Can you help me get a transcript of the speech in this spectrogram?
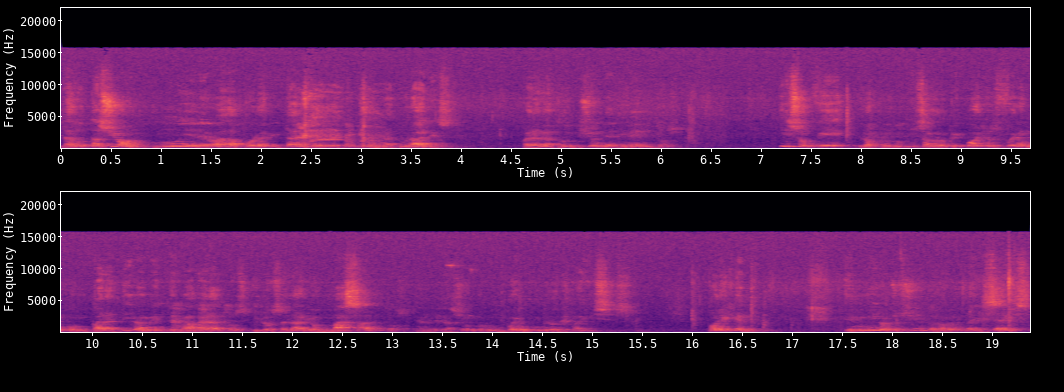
La dotación muy elevada por habitante de recursos naturales para la producción de alimentos hizo que los productos agropecuarios fueran comparativamente más baratos y los salarios más altos en relación con un buen número de países. Por ejemplo, en 1896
